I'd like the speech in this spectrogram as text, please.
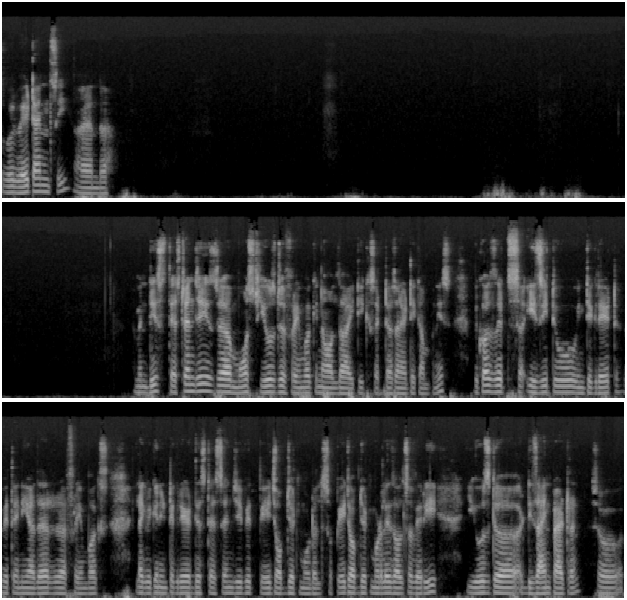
so we'll wait and see and uh, mean this TestNG is uh, most used framework in all the IT sectors and IT companies because it's easy to integrate with any other uh, frameworks. Like we can integrate this TestNG with page object model. So page object model is also very used uh, design pattern. So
